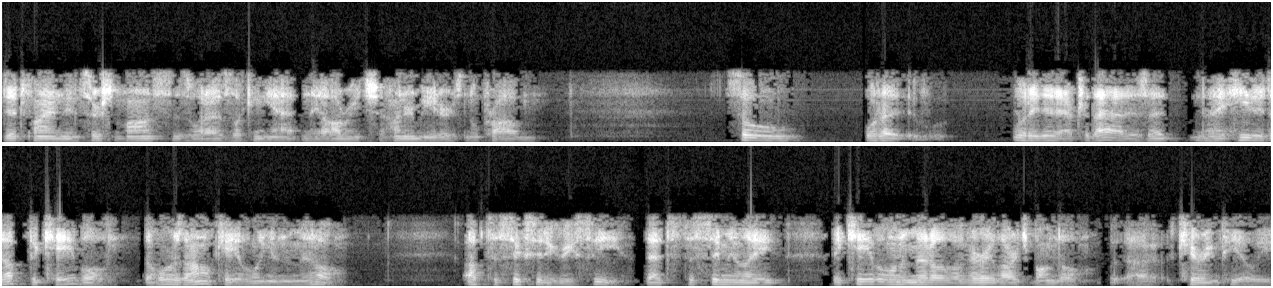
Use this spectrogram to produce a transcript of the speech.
did find The insertion loss is what I was looking at and they all reached 100 meters, no problem. So what I, what I did after that is that I heated up the cable, the horizontal cabling in the middle, up to 60 degrees C. That's to simulate a cable in the middle of a very large bundle uh, carrying PoE.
